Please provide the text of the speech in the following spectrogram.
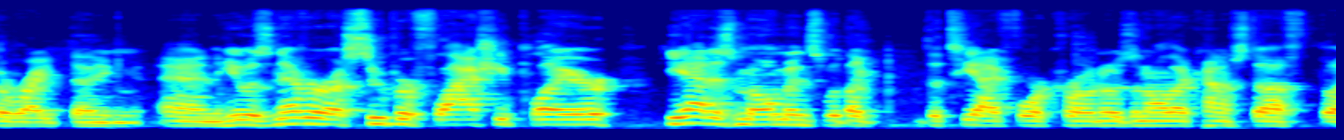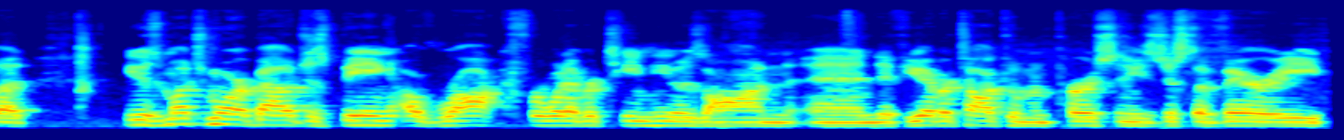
the right thing, and he was never a super flashy player. He had his moments with like the TI4 chronos and all that kind of stuff, but he was much more about just being a rock for whatever team he was on. And if you ever talk to him in person, he's just a very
